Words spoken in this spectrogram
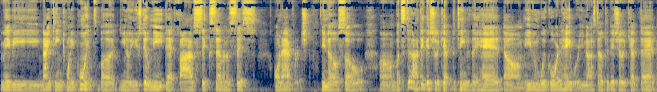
maybe 19, 20 points, but, you know, you still need that five, six, seven assists on average you know, so, um, but still, I think they should have kept the team that they had, um, even with Gordon Hayward, you know, I still think they should have kept that.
